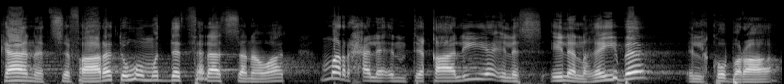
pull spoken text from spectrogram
كانت سفارته مدة ثلاث سنوات مرحلة انتقالية إلى إلى الغيبة الكبرى.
